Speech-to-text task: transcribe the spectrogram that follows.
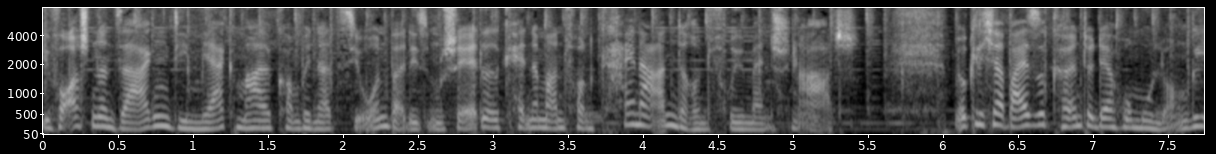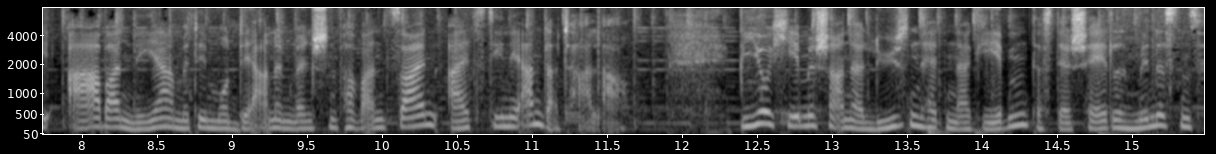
Die Forschenden sagen, die Merkmalkombination bei diesem Schädel kenne man von keiner anderen Frühmenschenart. Möglicherweise könnte der Homo longi aber näher mit den modernen Menschen verwandt sein als die Neandertaler. Biochemische Analysen hätten ergeben, dass der Schädel mindestens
